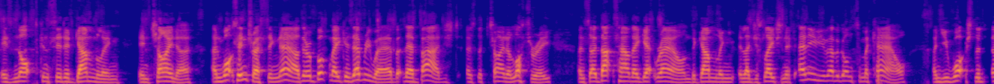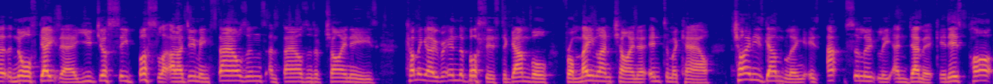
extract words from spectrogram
is not considered gambling in China. And what's interesting now, there are bookmakers everywhere, but they're badged as the China Lottery. And so that's how they get round the gambling legislation. If any of you have ever gone to Macau and you watch the at the North Gate there, you just see bus and I do mean thousands and thousands of Chinese coming over in the buses to gamble from mainland China into Macau. Chinese gambling is absolutely endemic. It is part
